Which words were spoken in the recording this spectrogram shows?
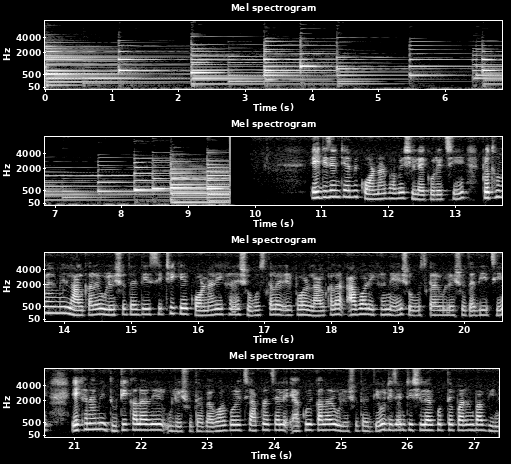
thank you এই ডিজাইনটি আমি কর্নারভাবে সেলাই করেছি। প্রথমে আমি লাল কালার উলের সুতা দিয়েছি, ঠিক এর কর্নারে এখানে সবুজ কালার, এরপর লাল কালার, আবার এখানে সবুজ কালার উলের সুতা দিয়েছি। এখানে আমি দুটি কালারের উলের সুতা ব্যবহার করেছি। আপনার চাইলে একই কালার উলের সুতা দিয়েও ডিজাইনটি সেলাই করতে পারেন বা ভিন্ন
